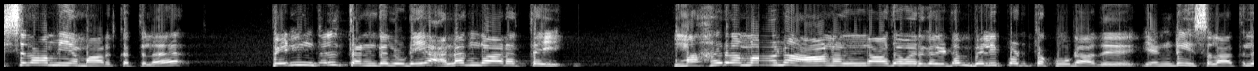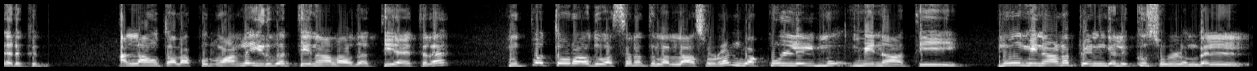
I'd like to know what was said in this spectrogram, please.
இஸ்லாமிய மார்க்கத்தில் பெண்கள் தங்களுடைய அலங்காரத்தை மகரமான ஆண் அல்லாதவர்களிடம் வெளிப்படுத்தக்கூடாது என்று இஸ்லாத்தில் இருக்குது. அல்லாஹு தாலா குர்ஆன்ல இருபத்தி நாலாவது அத்தியாயத்தில் முப்பத்தோராவது வசனத்துல அல்லாஹ் சொல்றான் வக்குல்லில் முமினாத்தி மூமினான பெண்களுக்கு சொல்லுங்கள்.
